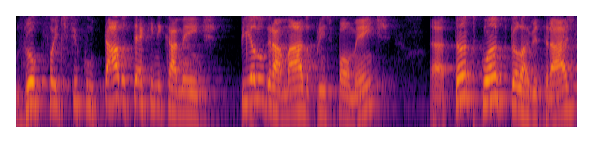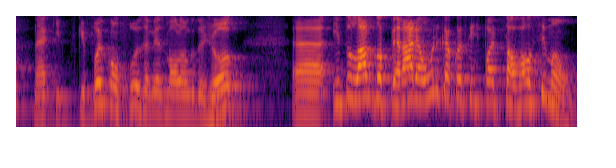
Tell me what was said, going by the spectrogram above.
O jogo foi dificultado tecnicamente pelo gramado principalmente, uh, tanto quanto pela arbitragem, né? que, que foi confusa mesmo ao longo do jogo. Uh, e do lado do Operário, a única coisa que a gente pode salvar é o Simão,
